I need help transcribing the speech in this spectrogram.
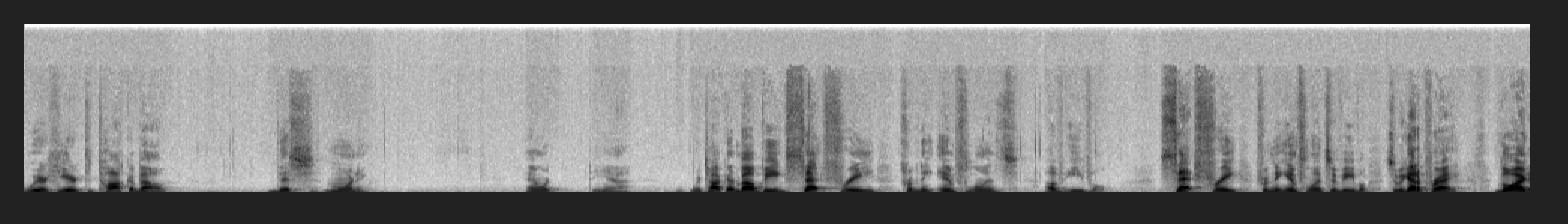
we're here to talk about this morning. And we're, yeah, we're talking about being set free from the influence of evil. Set free from the influence of evil. So we got to pray. Lord,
